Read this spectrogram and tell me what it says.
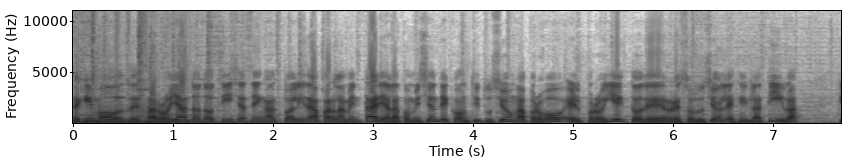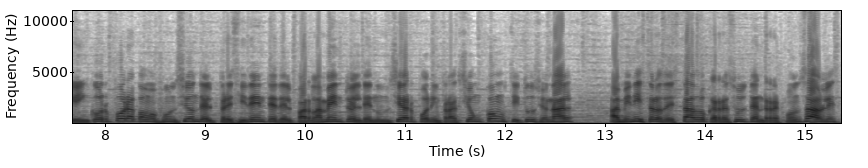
Seguimos desarrollando noticias en actualidad parlamentaria. La Comisión de Constitución aprobó el proyecto de resolución legislativa que incorpora como función del presidente del Parlamento el denunciar por infracción constitucional a ministros de Estado que resulten responsables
